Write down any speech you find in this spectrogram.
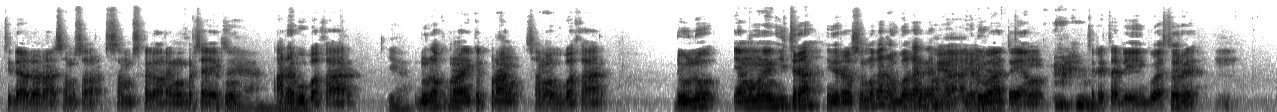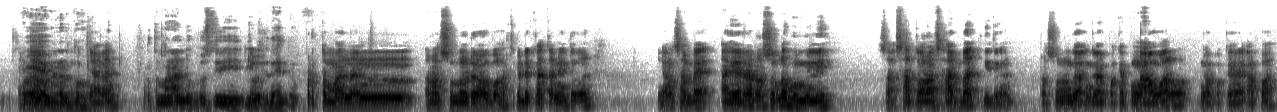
tidak ada orang- sama sama sekali orang yang mempercayaiku Percaya. ada Abu Bakar. Iya. Dulu aku pernah ikut perang sama Abu Bakar. Dulu yang nemenin hijrah, hijrah Rasulullah kan Abu Bakar kan. Iya, Berdua iya. tuh yang cerita di Gua Sur ya. Oh iya benar tuh. Ya kan? Pertemanan tuh mesti diceritain tuh. Pertemanan Rasulullah dengan Abu Bakar kedekatan itu kan yang sampai akhirnya Rasulullah memilih sa- satu orang sahabat gitu kan. Rasulullah nggak nggak pakai pengawal, nggak pakai apa,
